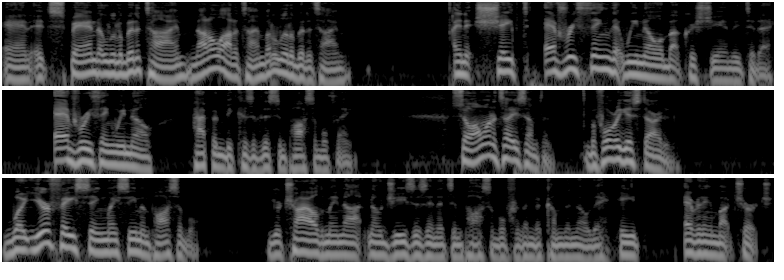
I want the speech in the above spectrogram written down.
And it spanned a little bit of time, not a lot of time, but a little bit of time and it shaped everything that we know about Christianity today. Everything we know happened because of this impossible thing. So I want to tell you something before we get started. What you're facing may seem impossible. Your child may not know Jesus and it's impossible for them to come to know. They hate everything about church.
